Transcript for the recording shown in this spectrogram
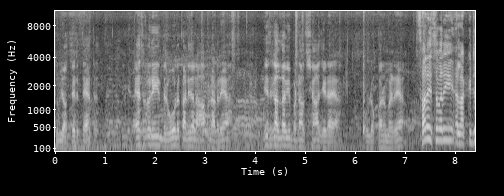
ਸਮਝੌਤੇ ਦੇ ਤਹਿਤ। ਇਸ ਵਾਰੀ ਨਰੋਲ ਅਕਾਲੀ ਦਲ ਆਪ ਲੜ ਰਿਹਾ। ਇਸ ਗੱਲ ਦਾ ਵੀ ਵੱਡਾ ਉਤਸ਼ਾਹ ਜਿਹੜਾ ਆ ਉਹ ਲੋਕਾਂ ਨੂੰ ਮਿਲ ਰਿਹਾ। ਸਰ ਇਸ ਵਾਰੀ ਇਲਾਕੇ 'ਚ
